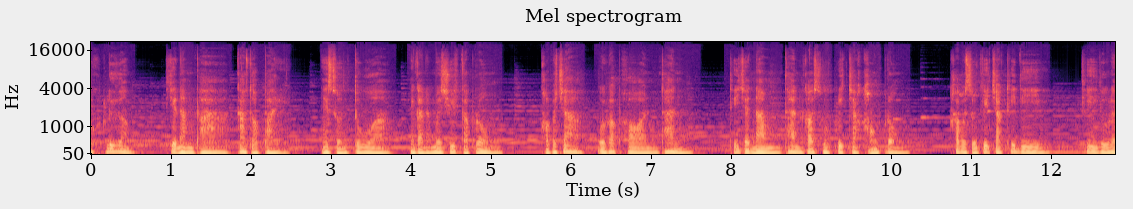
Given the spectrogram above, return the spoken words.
ทุกๆเรื่อง ที่จะนำพาก้าวต่อไป ในส่วนตัวในการดำเนินชีวิตกับพระองค์ขอพระเจ้าอวยพระพรท่าน ที่จะนำท่านเข้าสู่คริสตจักรของพระองค์เข้าไปสู่คริสตจักรที่ดี ที่ดูแล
